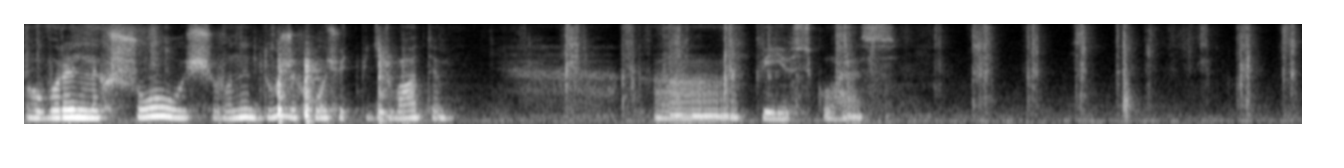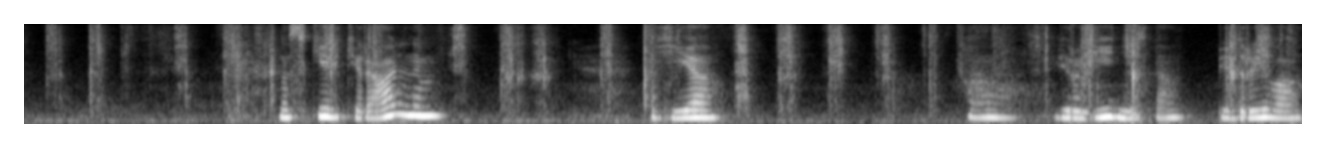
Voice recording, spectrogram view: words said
говорильних шоу, що вони дуже хочуть підірвати е, Київську ГЕС. Наскільки реальним є вірогідність да, підрива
